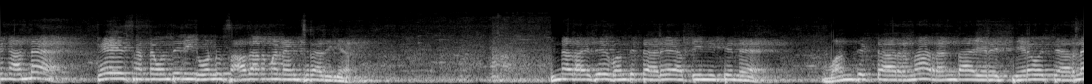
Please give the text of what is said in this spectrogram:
எங்க அண்ணன் கேஎஸ் அண்ணன் வந்து நீங்க ஒன்றும் சாதாரணமா நினைச்சிடாதீங்க. என்னடா இது வந்துட்டாரு அப்படின்னுட்டுன்னு. வந்துட்டாருன்னா ரெண்டாயிரத்தி இருபத்தி ஆறுல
